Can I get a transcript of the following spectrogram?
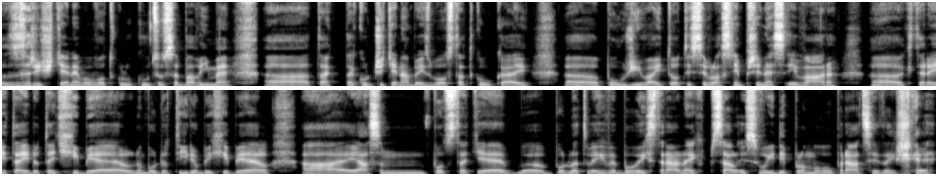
z hřiště nebo od kluků, co se bavíme, eh, tak, tak určitě na baseball stat koukaj, používají to, ty si vlastně přines i VAR, který tady doteď chyběl, nebo do té doby chyběl a já jsem v podstatě podle tvých webů webových stránek psal i svoji diplomovou práci, takže,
